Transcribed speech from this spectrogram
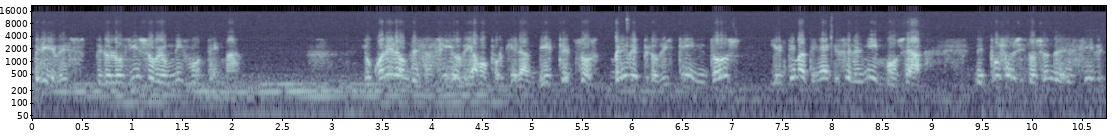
breves, pero los 10 sobre un mismo tema. Lo cual era un desafío, digamos, porque eran 10 textos breves pero distintos, y el tema tenía que ser el mismo, o sea, me puso en situación de decir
